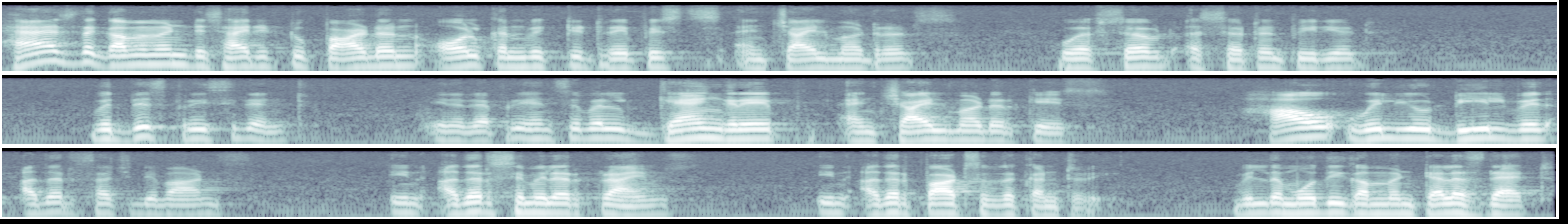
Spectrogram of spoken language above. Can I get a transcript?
Has the government decided to pardon all convicted rapists and child murderers who have served a certain period? With this precedent, in a reprehensible gang rape and child murder case, how will you deal with other such demands in other similar crimes in other parts of the country? Will the Modi government tell us that?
